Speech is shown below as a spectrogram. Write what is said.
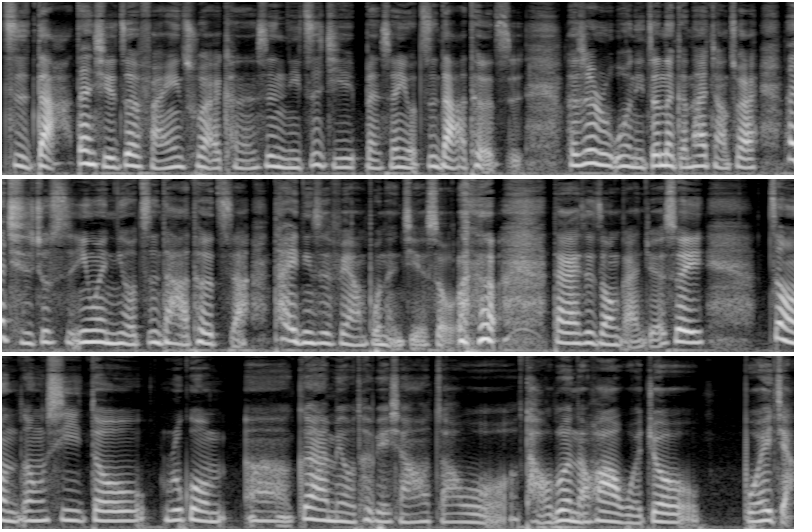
自大，但其实这反映出来可能是你自己本身有自大的特质。可是如果你真的跟他讲出来，那其实就是因为你有自大的特质啊，他一定是非常不能接受，大概是这种感觉。所以这种东西都，如果呃个案没有特别想要找我讨论的话，我就不会讲。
